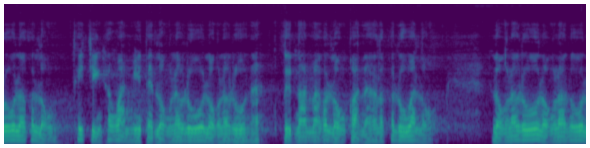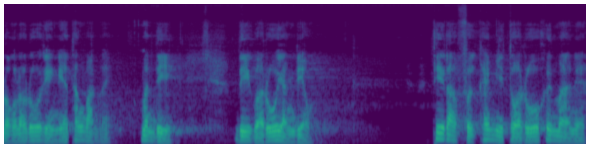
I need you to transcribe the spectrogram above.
รู้แล้วก็หลง ที่จริงทั้งวันมีแต่หลงแล้วรู้หลงแล้วรู้นะตื่นนอนมาก็หลงก่อนนะแล้วก็รู้ว่าหลง หลงแล้วรู้หลงแล้วรู้หลงแล้วรู้อย่างนี้ทั้งวันเลย มันดี ดีกว่ารู้อย่างเดียว ที่เราฝึกให้มีตัวรู้ขึ้นมาเนี่ย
